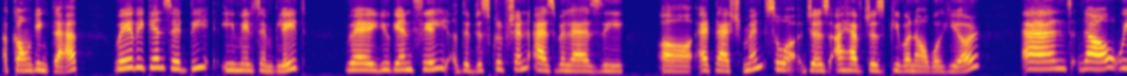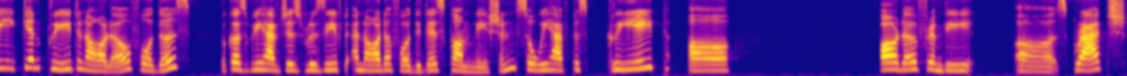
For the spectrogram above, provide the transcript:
accounting tab where we can set the email template where you can fill the description as well as the uh, attachment. So just I have just given over here. And now we can create an order for this because we have just received an order for the desk combination. So we have to create a order from the uh, scratch.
